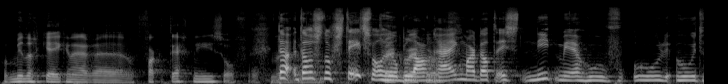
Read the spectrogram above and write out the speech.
Wat minder gekeken naar eh, vaktechnisch of... of Da- dat is nog steeds wel heel belangrijk, records. maar dat is niet meer hoe, hoe, hoe het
